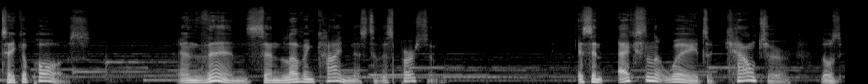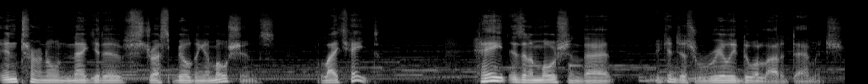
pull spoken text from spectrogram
Take a pause, and then send loving kindness to this person. It's an excellent way to counter those internal negative, stress building emotions, like hate. Hate is an emotion that it can just really do a lot of damage.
